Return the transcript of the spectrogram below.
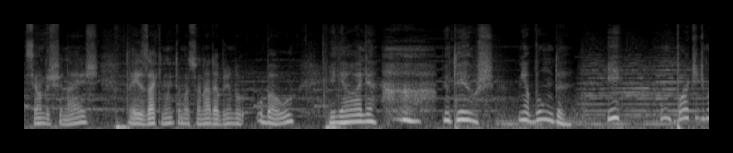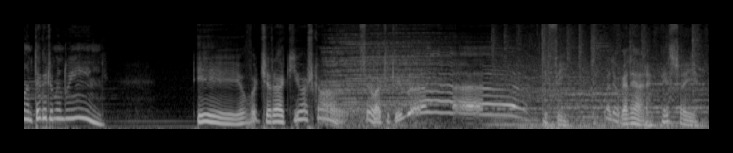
Esse é um dos finais. Tá Isaac muito emocionado abrindo o baú. Ele olha. Meu Deus, minha bunda. E um pote de manteiga de amendoim. E eu vou tirar aqui, eu acho que é uma. Sei lá o que que. Ah! Enfim. Valeu, galera. É isso aí.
